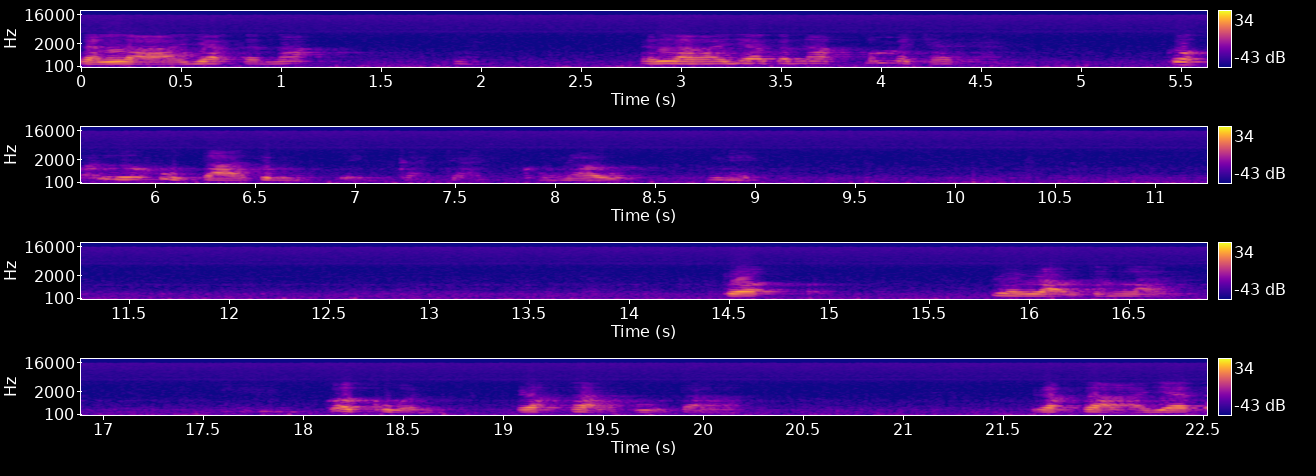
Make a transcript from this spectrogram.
สลายตนะสลายตนะก็ไม่ใช่อะไรก็คือหูตาจมูกเป็นกระใจของเรานี่เพราะเราเราทั้งหลายก็ควรรักษาหูตา รักษาอายต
